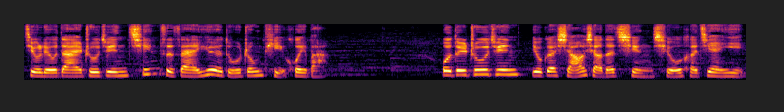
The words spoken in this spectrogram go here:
就留待诸君亲自在阅读中体会吧。我对诸君有个小小的请求和建议。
